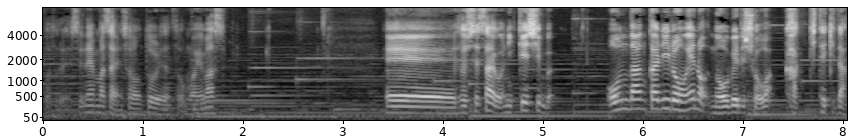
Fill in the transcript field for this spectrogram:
ことですね。まさにその通りだと思います。えー、そして最後、日経新聞。温暖化理論へのノーベル賞は画期的だ。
